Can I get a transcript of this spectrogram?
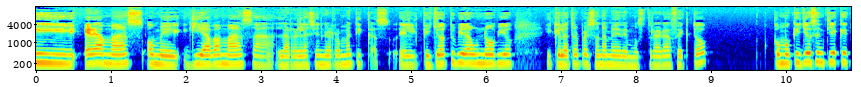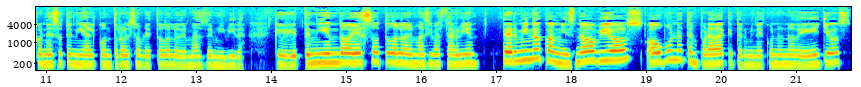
y era más o me guiaba más a las relaciones románticas. El que yo tuviera un novio y que la otra persona me demostrara afecto, como que yo sentía que con eso tenía el control sobre todo lo demás de mi vida, que teniendo eso todo lo demás iba a estar bien. Termino con mis novios, o hubo una temporada que terminé con uno de ellos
